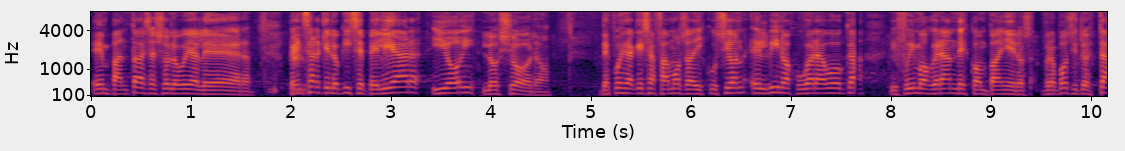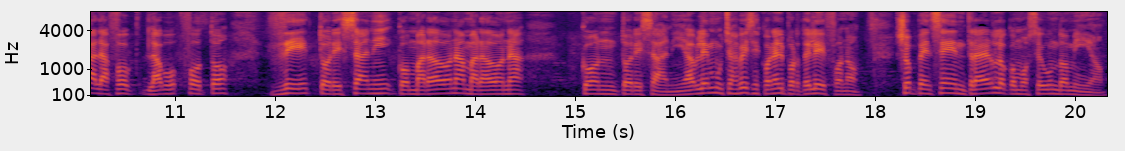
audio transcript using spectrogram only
en pantalla, yo lo voy a leer. Pensar que lo quise pelear y hoy lo lloro. Después de aquella famosa discusión, él vino a jugar a Boca y fuimos grandes compañeros. A propósito, está la, la foto de Torresani con Maradona, Maradona con Torresani. Hablé muchas veces con él por teléfono. Yo pensé en traerlo como segundo mío.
